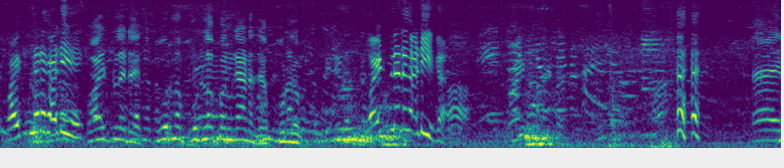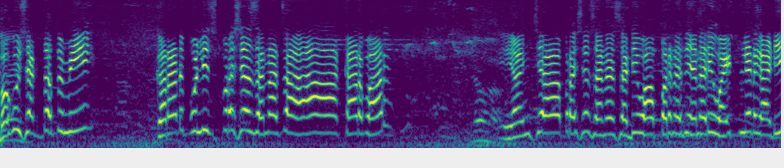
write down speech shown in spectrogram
व्हाईट प्लेट गाडी आहे. व्हाईट प्लेट आहे. पूर्ण पुढलं पण काढायचं पूर्ण. व्हाईट प्लेट गाडी आहे का? बघू शकता तुम्ही. कराड पोलीस प्रशासनाचा हा कारभार यांच्या प्रशासनासाठी वापरण्यात येणारी व्हाईट प्लेट गाडी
